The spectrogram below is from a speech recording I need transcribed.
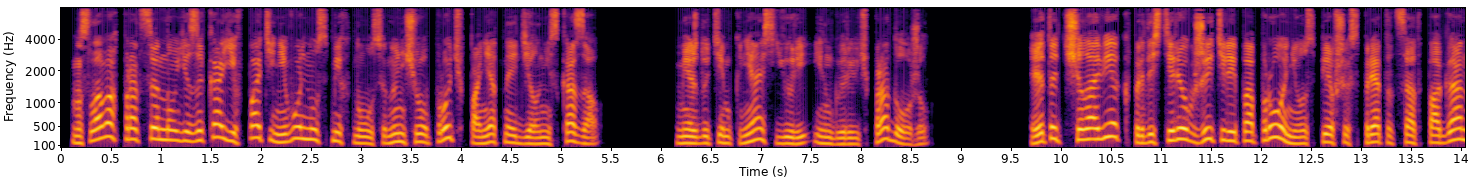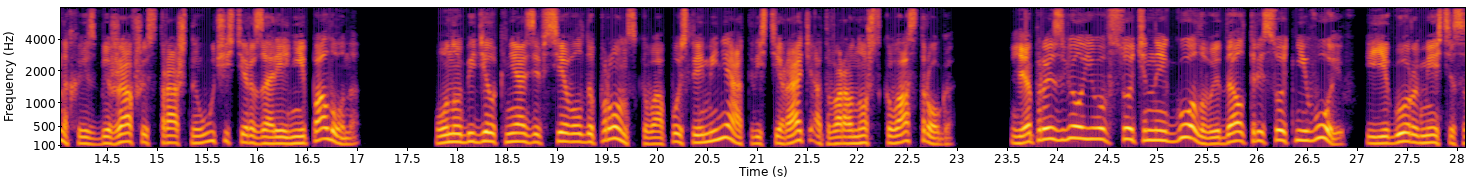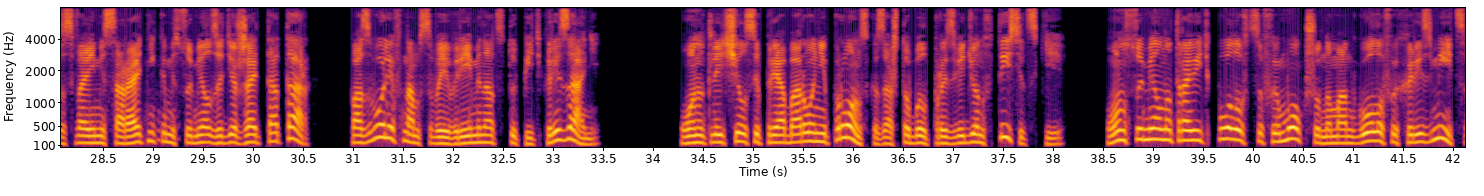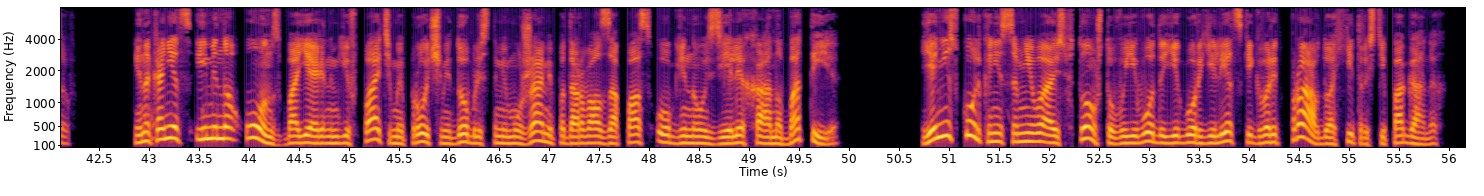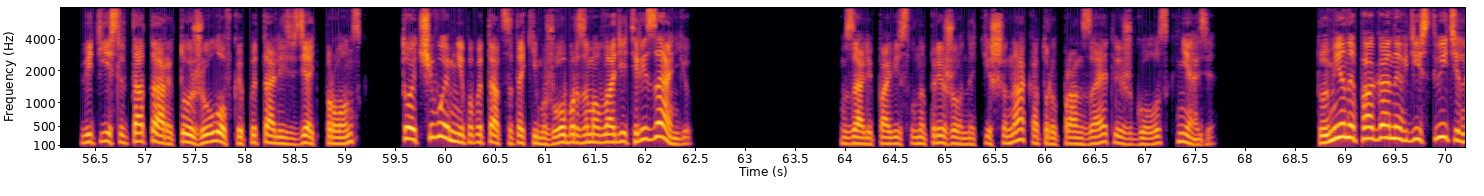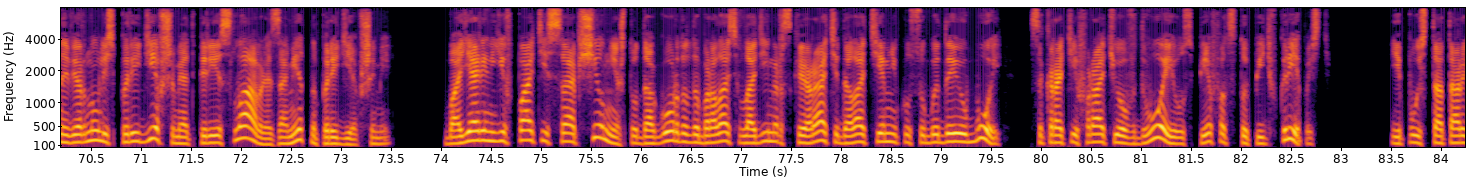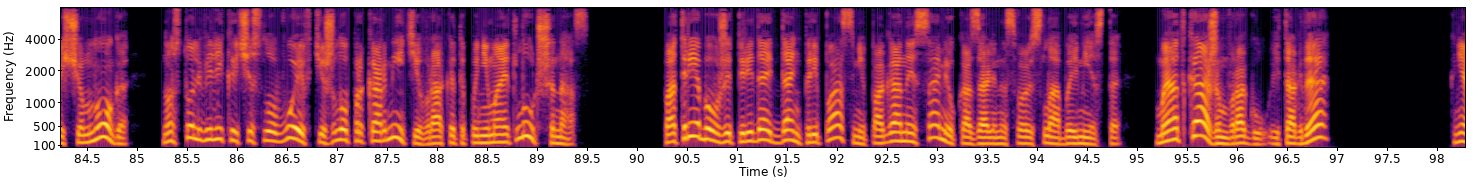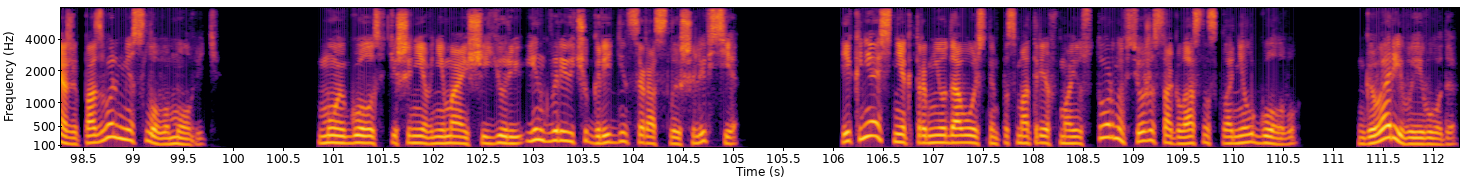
На словах про ценного языка Евпатий невольно усмехнулся, но ничего против, понятное дело, не сказал. Между тем князь Юрий Ингваревич продолжил. Этот человек предостерег жителей Попрони, успевших спрятаться от поганых и избежавших страшной участи разорения полона. Он убедил князя Всеволода Пронского, а после меня отвести рать от Вороножского острога. Я произвел его в сотенные головы и дал три сотни воев, и Егор вместе со своими соратниками сумел задержать татар, позволив нам своевременно отступить к Рязани. Он отличился при обороне Пронска, за что был произведен в Тысяцкие. Он сумел натравить половцев и мокшу на монголов и харизмийцев. И, наконец, именно он с боярином Евпатием и прочими доблестными мужами подорвал запас огненного зелья хана Батыя. Я нисколько не сомневаюсь в том, что воевода Егор Елецкий говорит правду о хитрости поганых. Ведь если татары той же уловкой пытались взять Пронск, то отчего им не попытаться таким же образом овладеть Рязанью? В зале повисла напряженная тишина, которую пронзает лишь голос князя. Тумены поганых действительно вернулись поредевшими от Переяславля, заметно поредевшими. Боярин Евпатий сообщил мне, что до города добралась Владимирская рать и дала темнику Субэдею бой, сократив рать его вдвое и успев отступить в крепость. И пусть татар еще много, но столь великое число воев тяжело прокормить, и враг это понимает лучше нас. Потребовав же передать дань припасами, поганые сами указали на свое слабое место. Мы откажем врагу, и тогда... Княже, позволь мне слово молвить. Мой голос в тишине, внимающий Юрию Ингваревичу, гридницы расслышали все. И князь, с некоторым неудовольствием посмотрев в мою сторону, все же согласно склонил голову. «Говори, воевода».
